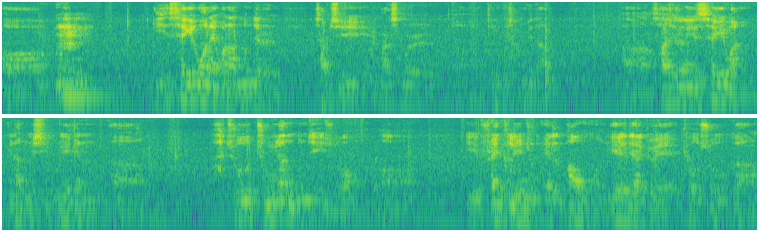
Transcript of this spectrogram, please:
어, 이 세계관에 관한 문제를 잠시 말씀을 어, 드리고자 합니다. 어, 사실은 이 세계관이라는 것이 우리에게는 어, 아주 중요한 문제이죠. 어, 이 프랭클린 엘 바움 예일 대학교의 교수가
